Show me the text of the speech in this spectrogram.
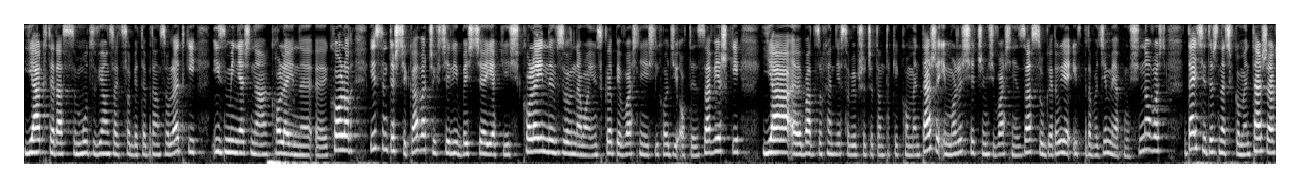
jak teraz móc wiązać sobie te bransoletki i zmieniać na kolejny e, kolor. Jestem też ciekawa, czy chcielibyście jakiś kolejny wzór na moim sklepie, właśnie jeśli chodzi o te zawieszki. Ja e, bardzo chętnie sobie przeczytam takie komentarze i może się czymś właśnie zasugeruję i wprowadzimy jakąś nowość. Dajcie też znać w komentarzach,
